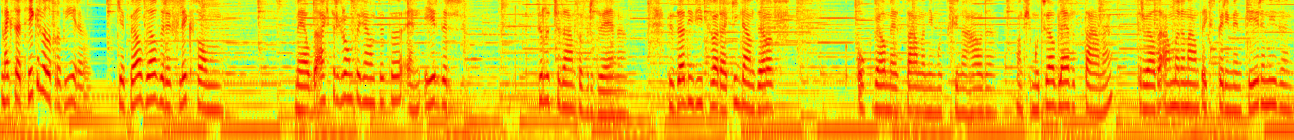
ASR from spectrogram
Maar ik zou het zeker willen proberen. Ik heb wel zelf de reflex om mij op de achtergrond te gaan zitten en eerder stilletjes aan te verdwijnen. Dus dat is iets waar ik dan zelf ook wel mij staande in moet kunnen houden. Want je moet wel blijven staan, hè? terwijl de anderen aan het experimenteren is. En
